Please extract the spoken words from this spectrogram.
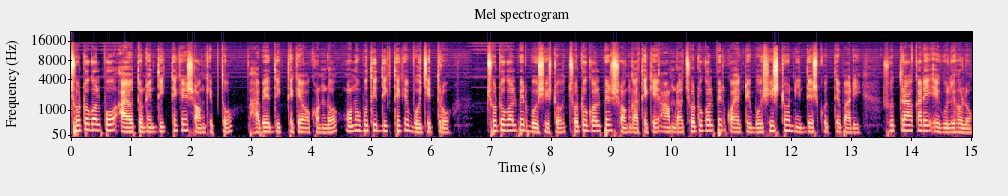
ছোট গল্প আয়তনের দিক থেকে সংক্ষিপ্ত, ভাবের দিক থেকে অখণ্ড, অনুভূতির দিক থেকে বৈচিত্র্য। ছোট গল্পের বৈশিষ্ট্য, ছোট গল্পের সংজ্ঞা থেকে আমরা ছোট গল্পের কয়েকটি বৈশিষ্ট্য নির্দেশ করতে পারি। সূত্র আকারে এগুলি হলো,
